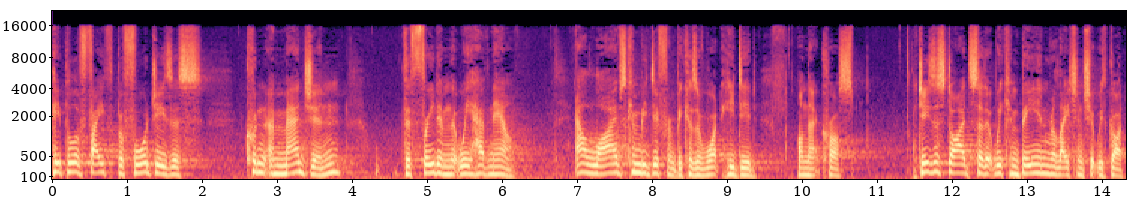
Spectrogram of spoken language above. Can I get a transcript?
People of faith before Jesus couldn't imagine the freedom that we have now. Our lives can be different because of what he did on that cross. Jesus died so that we can be in relationship with God.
